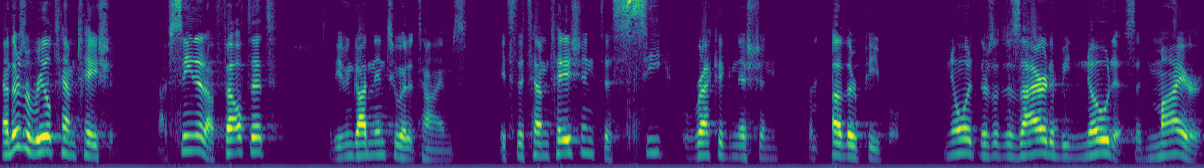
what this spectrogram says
Now, there's a real temptation. I've seen it, I've felt it, I've even gotten into it at times. It's the temptation to seek recognition from other people. You know what? There's a desire to be noticed, admired.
